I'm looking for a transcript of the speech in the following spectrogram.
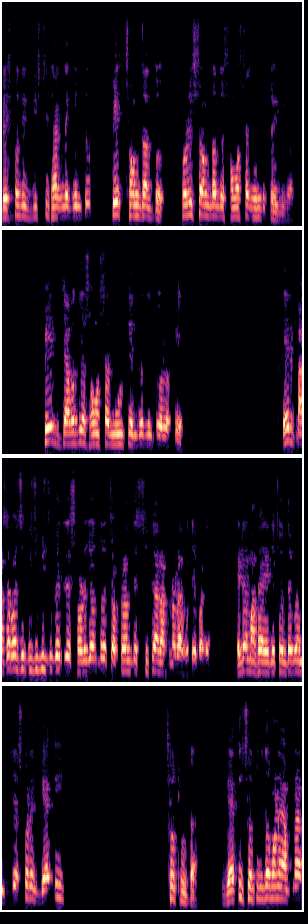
বৃহস্পতির দৃষ্টি থাকলে কিন্তু পেট সংক্রান্ত, শরীর সংক্রান্ত সমস্যা কিন্তু তৈরি হয়। পেট যাবতীয় সমস্যার মূল কেন্দ্র কিন্তু হলো পেট এর পাশাপাশি কিছু কিছু ক্ষেত্রে ষড়যন্ত্র চক্রান্তের শিকার আপনারা হতে পারে এটা মাথায় রেখে চলতে হবে বিশেষ করে জ্ঞাতি শত্রুতা। জ্ঞাতি শত্রুতা মানে আপনার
